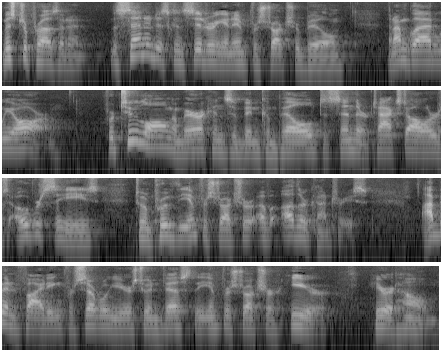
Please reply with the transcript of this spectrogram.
Mr. President, the Senate is considering an infrastructure bill, and I'm glad we are. For too long, Americans have been compelled to send their tax dollars overseas to improve the infrastructure of other countries. I've been fighting for several years to invest the infrastructure here, here at home,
